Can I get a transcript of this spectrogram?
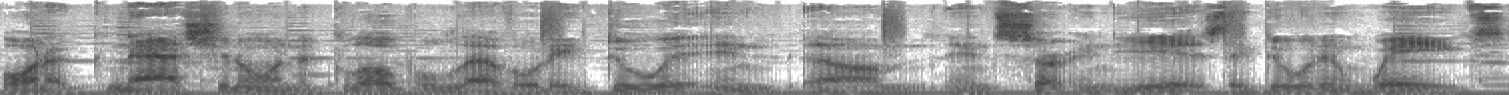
on a national and a global level. They do it in um, in certain years. They do it in waves.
